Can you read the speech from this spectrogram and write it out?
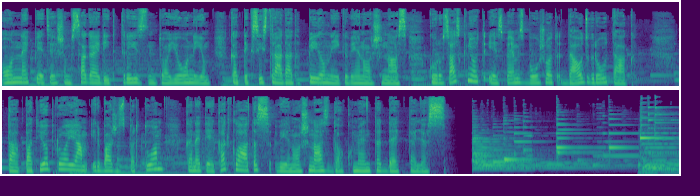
un nepieciešams sagaidīt 30. jūniju, kad tiks izstrādāta pilnīga vienošanās, kuru saskaņot iespējams būšot daudz grūtāk. Tāpat joprojām ir bažas par to, ka netiek atklātas vienošanās dokumenta detaļas. thank you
